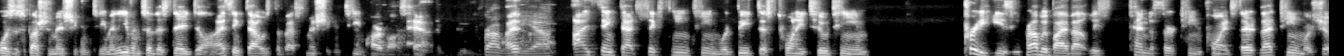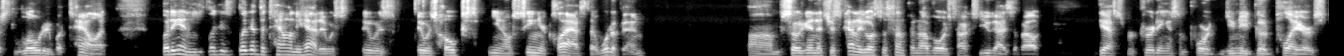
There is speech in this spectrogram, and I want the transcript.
was a special Michigan team. And even to this day, Dylan, I think that was the best Michigan team Harbaugh's had. Probably, I, yeah. I think that 16 team would beat this 22 team pretty easy, probably by about at least 10 to 13 points. There, that team was just loaded with talent. But again, look, at look at the talent he had. It was, it was, it was Hoke's, you know, senior class that would have been. Um, so again, it just kind of goes to something I've always talked to you guys about. Yes, recruiting is important. You need good players,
